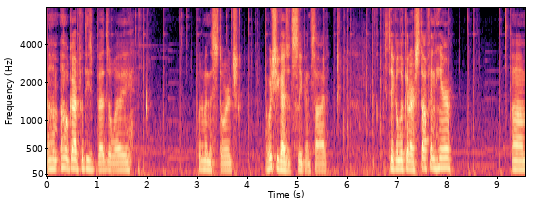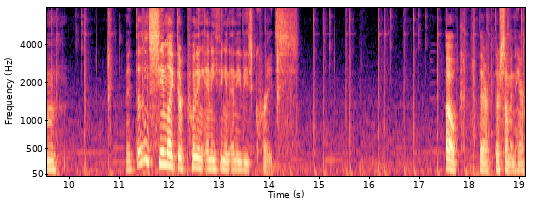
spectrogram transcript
Um, oh god, put these beds away. Put them in the storage. I wish you guys would sleep inside. Let's take a look at our stuff in here. Um, it doesn't seem like they're putting anything in any of these crates. Oh, there, there's some in here.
